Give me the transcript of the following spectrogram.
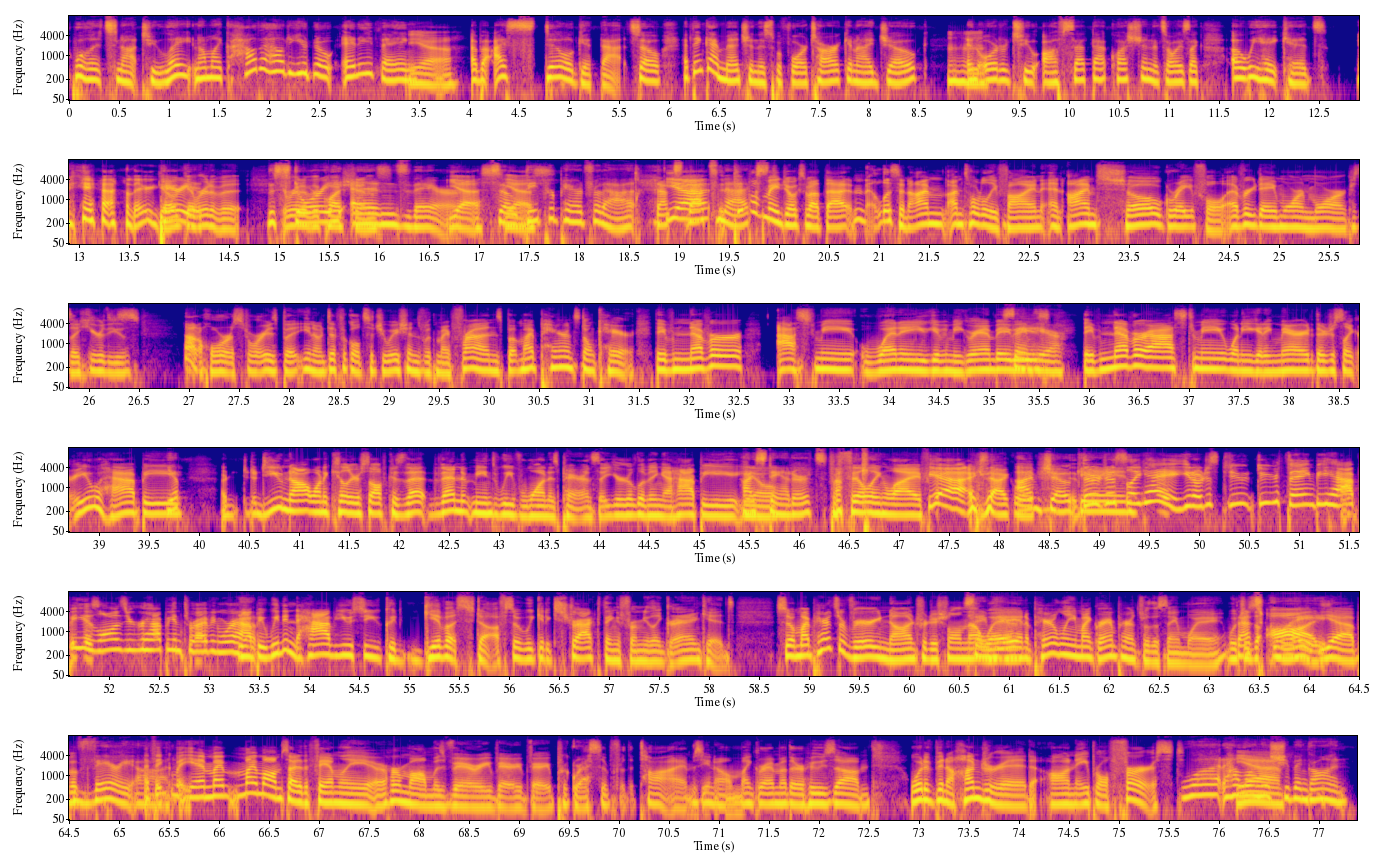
Well it's not too late. And i'm like how the hell do you know anything yeah. about i still get that. So i think i mentioned this before tarek and i joke Mm-hmm. in order to offset that question. It's always like oh we hate kids yeah. There you go. Period. Get rid of it. the Get rid of the story ends there Yes, so be prepared for that that's yeah, that's next people have made jokes about that. And listen, I'm I'm totally fine, and I'm so grateful every day more and more because I hear these not horror stories, but you know, difficult situations with my friends. But my parents don't care. They've never asked me when are you giving me grandbabies. Same here. They've never asked me when are you getting married. They're just like, are you happy? Yep. Uh, d- do you not want to kill yourself? Because that then it means we've won as parents that you're living a happy, you high know, standards fulfilling life. Yeah, exactly. I'm joking. They're just like, hey, you know, just do do your thing, be happy. As long as you're happy and thriving, we're happy. We didn't have you so you could give us stuff, so we could extract things from you like grandkids. So my parents are very non-traditional in that Same way, here. and apparently my grandparents were the same way, which That's is odd. Yeah, but very odd. I think, my, yeah, my my mom's side of the family, uh, her mom was very, very, very progressive for the times. You know, my grandmother, who's um would have been a hundred on April first, what? How long has she been gone?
